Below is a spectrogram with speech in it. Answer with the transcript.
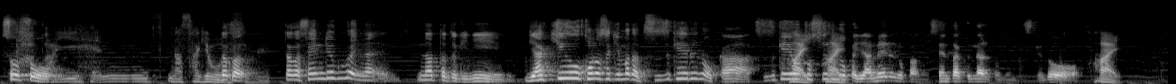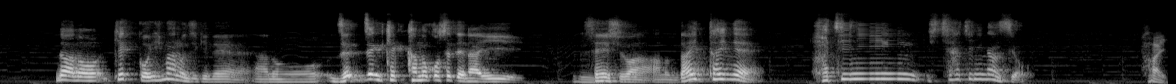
そうそう。大変な作業、ね、だから、だから戦力外にななった時に、野球をこの先まだ続けるのか、続けようとするのか、やめるのかの選択になると思うんですけど、はい。であの結構今の時期ねあの、全然結果残せてない選手は、うん、あの大体ね、8人、7、8人なんですよ。はい。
